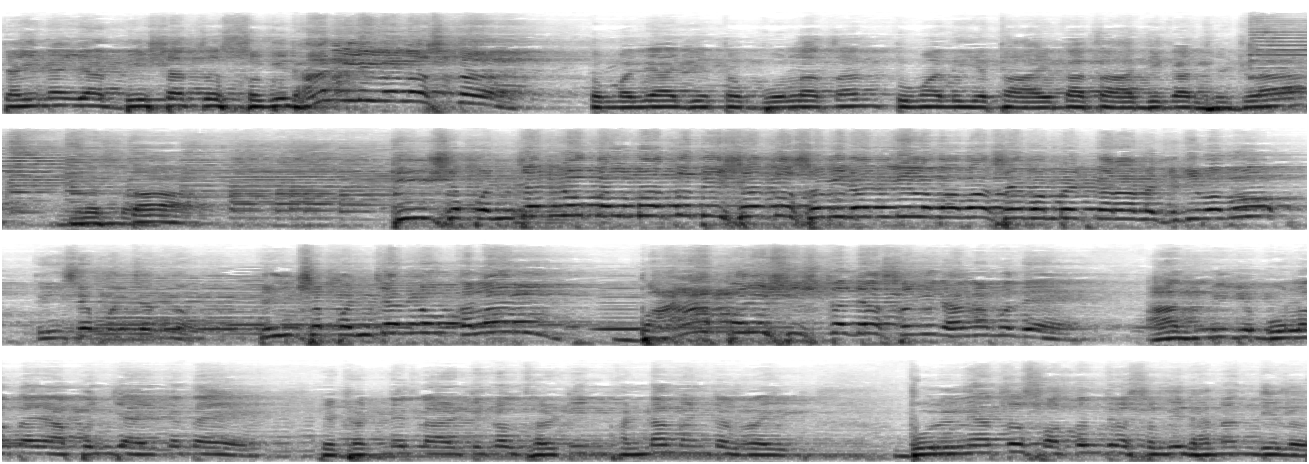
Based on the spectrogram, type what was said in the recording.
त्याने या देशाचं संविधान लिहिलं नसतं. तर मला आज येतं बोलायचा आणि तुम्हाला येतं ऐकायचा अधिकार भेटला नसता. तीनशे पंच्याण्णव कलमाचं देशाचं संविधान लिहिलं बाबासाहेब आंबेडकरांना. किती बाबू? तीनशे पंच्याण्णव. तीनशे पंच्याण्णव कलम बारा परिशिष्ट ज्या संविधानामध्ये आहे. आज मी जे बोलत आहे आपण जे ऐकत आहे हे घटनेतलं आर्टिकल थर्टीन फंडामेंटल राईट बोलण्याचं स्वातंत्र्य संविधानानं दिलं.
